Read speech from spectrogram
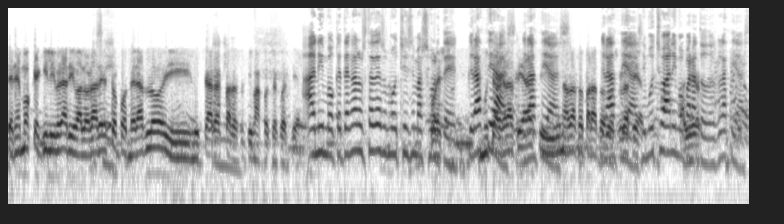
Tenemos que equilibrar y valorar eso, ponderarlo y luchar hasta las últimas consecuencias. Ánimo, que tengan ustedes muchísima pues, suerte. gracias, gracias, un abrazo para todos. Gracias, y mucho ánimo para todos. Gracias.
